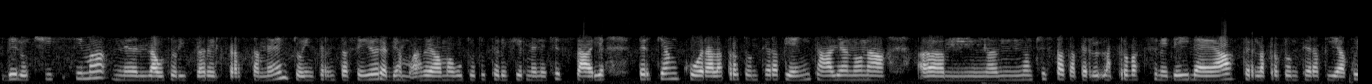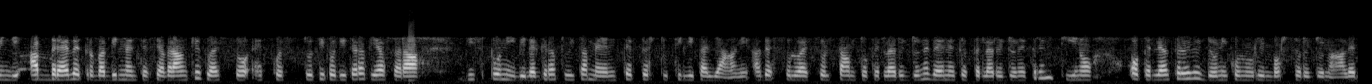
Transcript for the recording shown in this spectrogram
velocissima nell'autorizzare il trattamento. In 36 ore abbiamo, avevamo avuto tutte le firme necessarie perché ancora la protonterapia in Italia non, ha, um, non c'è stata per l'approvazione dei LEA per la protonterapia, quindi a breve probabilmente si avrà anche questo e questo tipo di terapia sarà disponibile gratuitamente per tutti gli italiani. Adesso lo è soltanto per la Regione Veneto e per la Regione Trentino o per le altre regioni con un rimborso regionale.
